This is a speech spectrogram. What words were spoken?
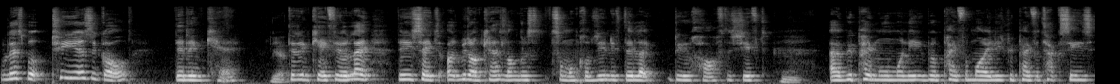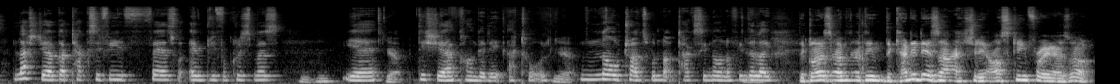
Let's put two years ago, they didn't care. Yeah. They didn't care if you were late. Then you say, oh, we don't care as long as someone comes in. If they like do half the shift, Hmm. Uh, we pay more money. We'll pay for mileage. We pay for taxis. Last year I got taxi fee fares for everybody for Christmas. Mhm. Yeah. Yeah. This year I can't get it at all. Yeah. No transport, not taxi, no nothing. They're like, The clients, I, I think the candidates are actually asking for it as well,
